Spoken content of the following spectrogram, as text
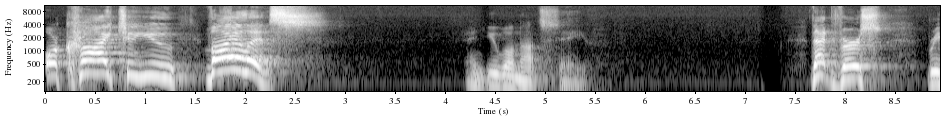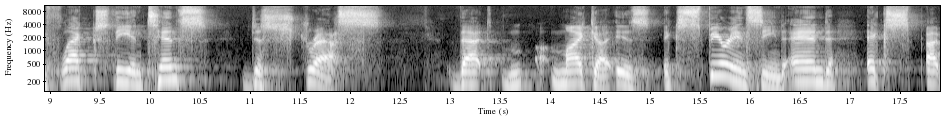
Or cry to you violence, and you will not save. That verse reflects the intense distress that Micah is experiencing and uh,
